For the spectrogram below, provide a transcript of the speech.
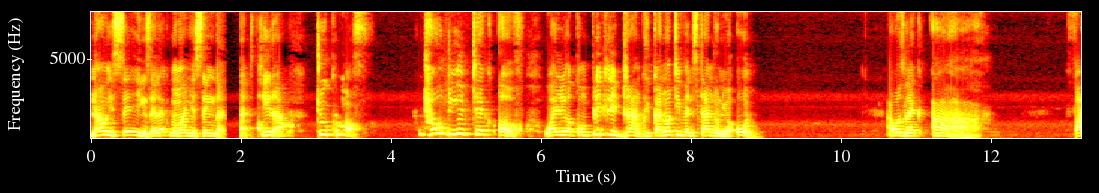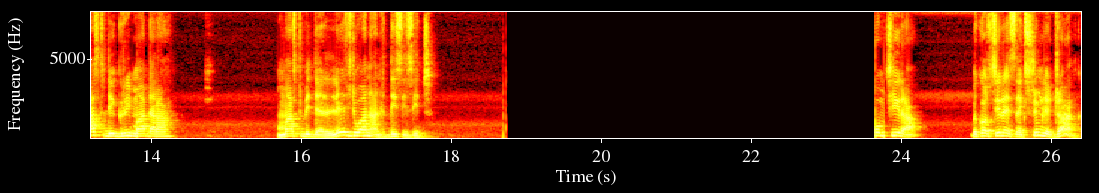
Now he's saying Zeleck Momanyi is saying that, that Chira took off. How do you take off while you are completely drunk? You cannot even stand on your own. I was like, ah, first degree murderer must be the alleged one, and this is it. Home Chira, because Chira is extremely drunk.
